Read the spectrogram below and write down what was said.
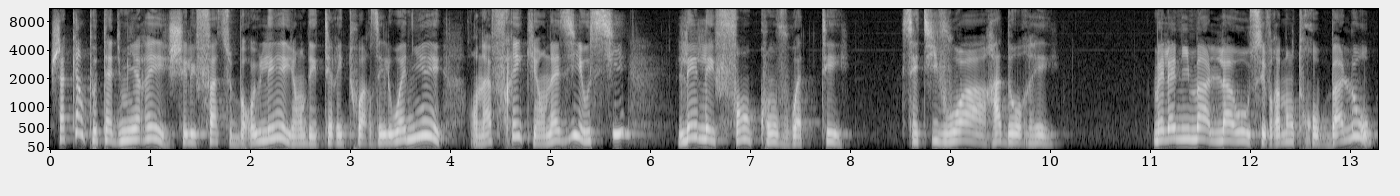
chacun peut admirer, chez les faces brûlées et en des territoires éloignés, en Afrique et en Asie aussi, l'éléphant convoité, cet ivoire adoré. Mais l'animal là-haut, c'est vraiment trop ballot.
